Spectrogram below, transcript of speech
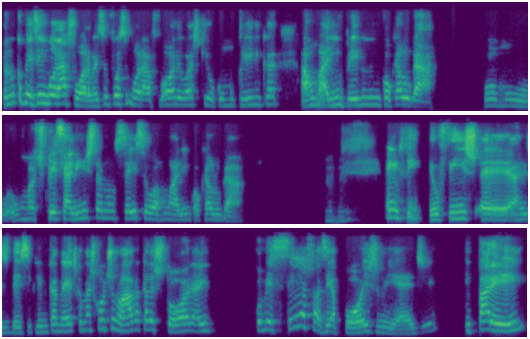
Eu nunca pensei em morar fora, mas se eu fosse morar fora, eu acho que eu, como clínica, arrumaria emprego em qualquer lugar. Como uma especialista, não sei se eu arrumaria em qualquer lugar. Uhum. Enfim, eu fiz é, a residência em clínica médica, mas continuava aquela história. Aí comecei a fazer a pós no IED e parei,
